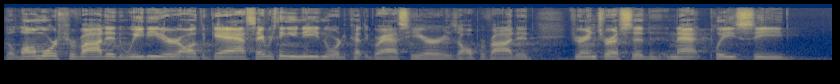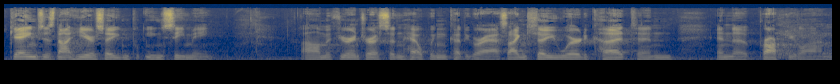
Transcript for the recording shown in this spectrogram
the lawnmower's provided, the weed eater, all the gas, everything you need in order to cut the grass here is all provided. If you're interested in that, please see James is not here, so you can, you can see me. Um, if you're interested in helping cut the grass, I can show you where to cut and and the property line.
